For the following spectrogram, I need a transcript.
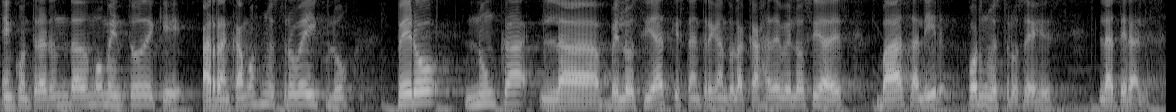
encontrar un dado momento de que arrancamos nuestro vehículo, pero nunca la velocidad que está entregando la caja de velocidades va a salir por nuestros ejes laterales.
